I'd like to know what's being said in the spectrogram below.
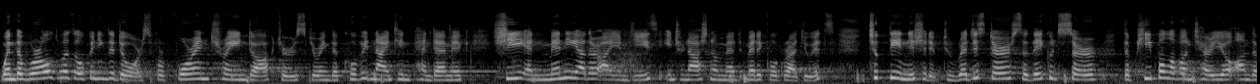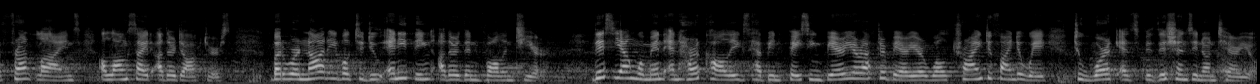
When the world was opening the doors for foreign-trained doctors during the COVID-19 pandemic, she and many other IMDs, international med medical graduates, took the initiative to register so they could serve the people of Ontario on the front lines alongside other doctors, but were not able to do anything other than volunteer. This young woman and her colleagues have been facing barrier after barrier while trying to find a way to work as physicians in Ontario.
